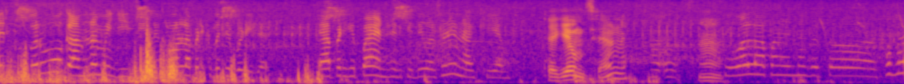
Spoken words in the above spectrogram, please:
સરખું કરવું કે આમ નમી હતી ને ટોલા પડી બધે પડી જાય. તે આપણે કે પાય ને સરખી દીવાલ ચડી નાખી એમ. તે કેમ છે એમ ને? હા, તે ઓલા પણ નગર તો ખબર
